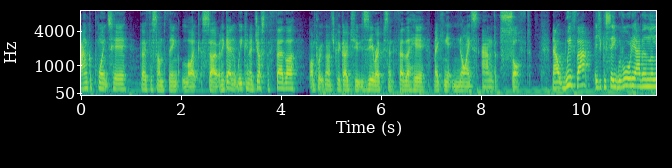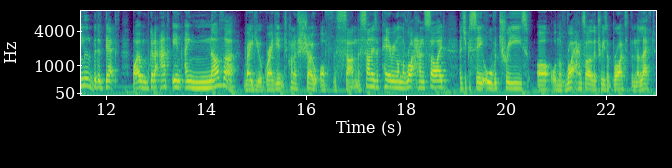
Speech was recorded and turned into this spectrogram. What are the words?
anchor points here, go for something like so. And again, we can adjust the feather, but I'm pretty much gonna go to 0% feather here, making it nice and soft. Now with that, as you can see, we've already added a little bit of depth, but I'm gonna add in another radial gradient to kind of show off the sun. The sun is appearing on the right-hand side. As you can see, all the trees are on the right-hand side of the trees are brighter than the left,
